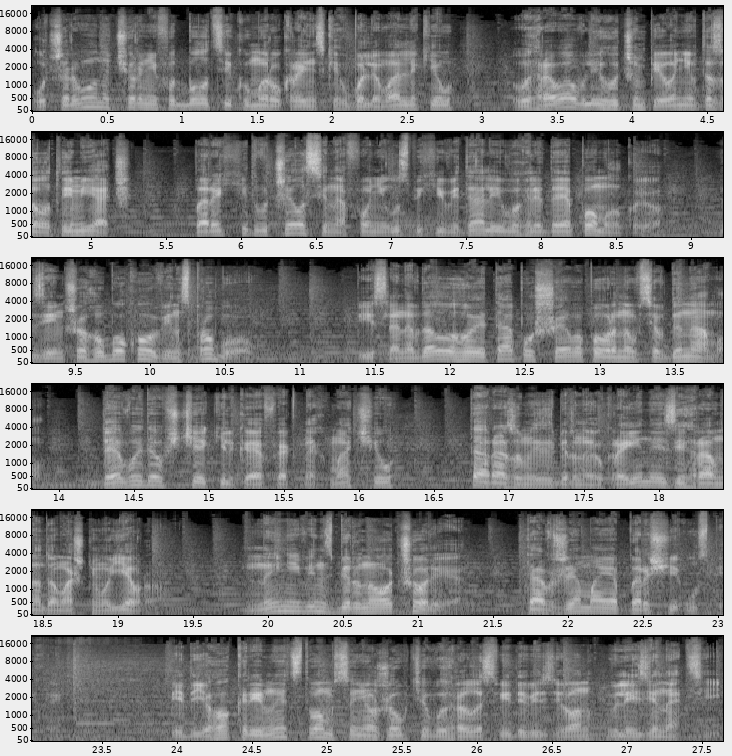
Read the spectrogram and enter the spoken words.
У червоно-чорній футболці кумир українських вболівальників вигравав Лігу чемпіонів та золотий м'яч. Перехід в Челсі на фоні успіхів Італії виглядає помилкою. З іншого боку, він спробував. Після невдалого етапу Шева повернувся в Динамо, де видав ще кілька ефектних матчів та разом зі збірною України зіграв на домашньому євро. Нині він збірну очолює та вже має перші успіхи. Під його керівництвом синьо-жовті виграли свій дивізіон в Лізі націй.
